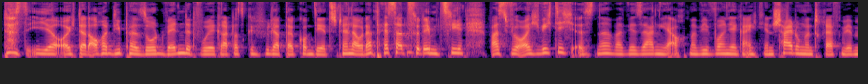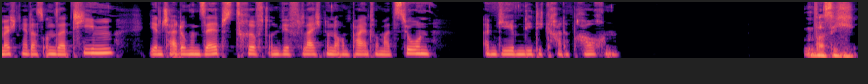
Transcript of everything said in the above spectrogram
dass ihr euch dann auch an die Person wendet, wo ihr gerade das Gefühl habt, da kommt ihr jetzt schneller oder besser zu dem Ziel, was für euch wichtig ist, ne? Weil wir sagen ja auch mal, wir wollen ja gar nicht die Entscheidungen treffen. Wir möchten ja, dass unser Team die Entscheidungen selbst trifft und wir vielleicht nur noch ein paar Informationen geben, die die gerade brauchen. Was ich,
